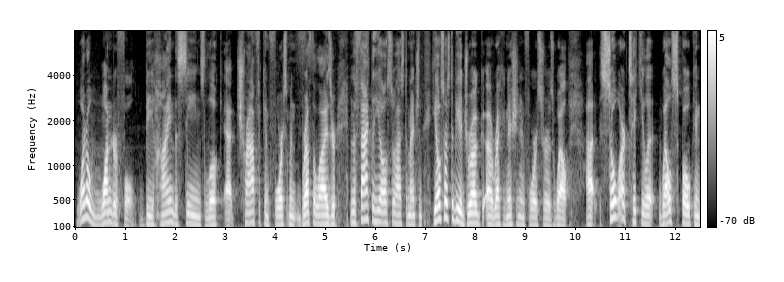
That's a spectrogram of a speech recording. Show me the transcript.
what a wonderful behind the scenes look at traffic enforcement, breathalyzer, and the fact that he also has to mention, he also has to be a drug uh, recognition enforcer as well. Uh, so articulate, well spoken,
